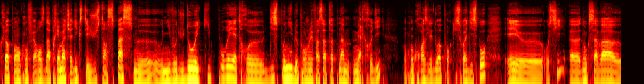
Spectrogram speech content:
Klopp, en conférence d'après-match, a dit que c'était juste un spasme euh, au niveau du dos et qu'il pourrait être euh, disponible pour jouer face à Tottenham mercredi. Donc, on croise les doigts pour qu'il soit dispo. Et euh, aussi, euh, donc ça va, euh,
